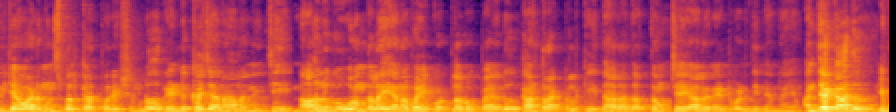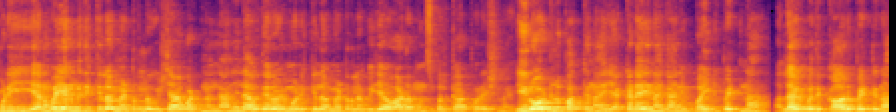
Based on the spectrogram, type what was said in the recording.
విజయవాడ మున్సిపల్ కార్పొరేషన్లో రెండు ఖజానాల నుంచి నాలుగు వందల ఎనభై కోట్ల రూపాయలు కాంట్రాక్టర్లకి ధారాదత్తం చేయాలనేటువంటిది నిర్ణయం. అంతేకాదు ఇప్పుడు ఈ ఎనభై ఎనిమిది కిలోమీటర్లు విశాఖపట్నం కానీ లేకపోతే ఇరవై మూడు కిలోమీటర్లు విజయవాడ మున్సిపల్ కార్పొరేషన్ ఈ రోడ్ల పక్కన ఎక్కడైనా కానీ బైక్ పెట్టినా లేకపోతే కారు పెట్టినా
